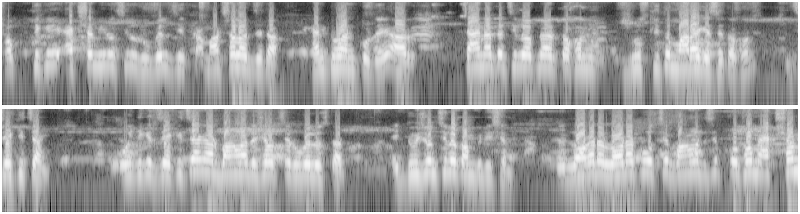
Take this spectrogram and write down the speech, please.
সব থেকে অ্যাকশন হিরো ছিল রুবেল, যে মার্শাল আর্ট যেটা হ্যান্ড টু হ্যান্ড কোর্টে আর চায়নাতে ছিল আপনার তখন ব্রুসলি তো মারা গেছে তখন জেকি চাং ওইদিকে জেকি চাং আর বাংলাদেশে হচ্ছে রুবেল উস্তাদ এই দুইজন ছিল কম্পিটিশন লড়াটা লড়াকু হচ্ছে বাংলাদেশের প্রথম অ্যাকশন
